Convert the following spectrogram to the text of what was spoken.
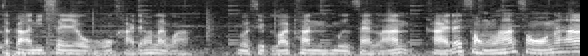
แล้วก็อันนี้เซลโอ้ขายได้เท่าไหร่วะ หน่วยสิบร้อยพันหมื่นแสนล้าน ขายได้2ล้าน2นะฮะ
